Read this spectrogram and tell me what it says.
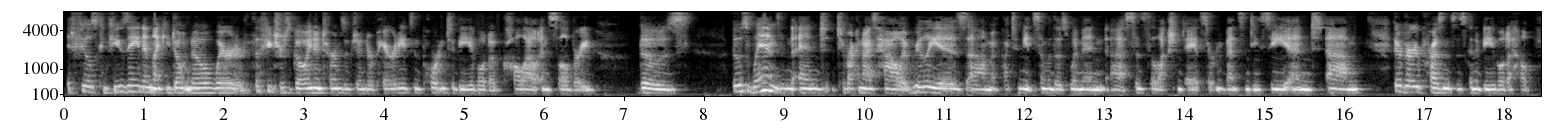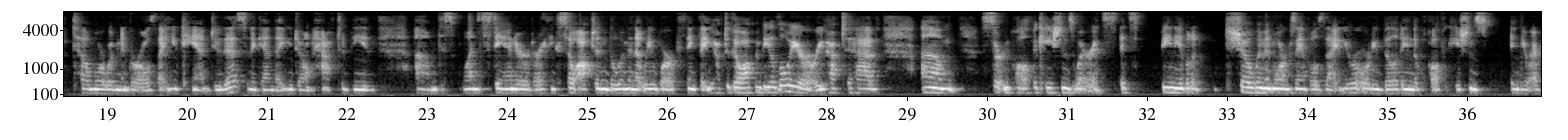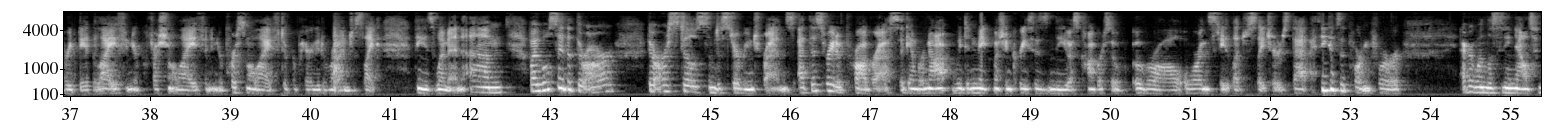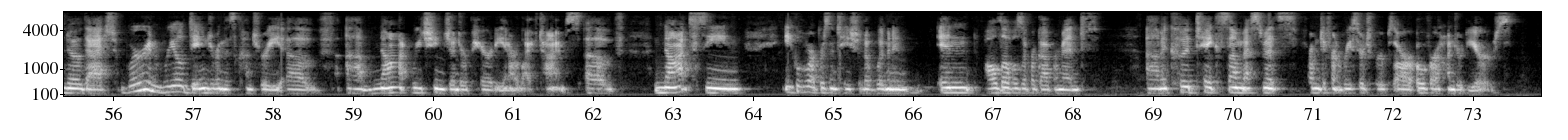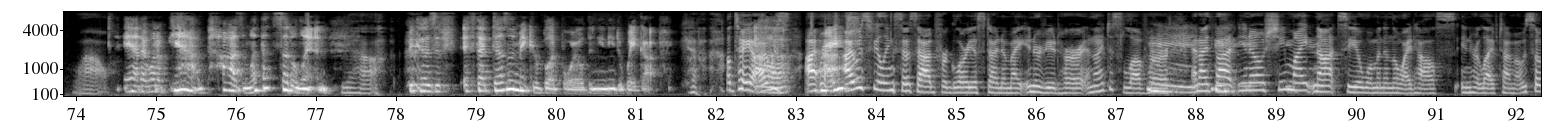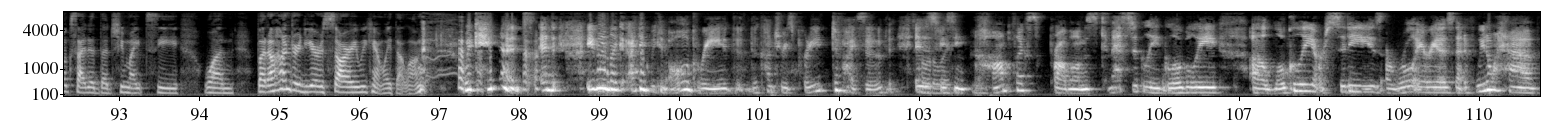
it feels confusing and like you don't know where the future's going in terms of gender parity, it's important to be able to call out and celebrate those those wins and, and, to recognize how it really is. Um, I've got to meet some of those women uh, since the election day at certain events in DC, and um, their very presence is going to be able to help tell more women and girls that you can do this, and again, that you don't have to be um, this one standard. Or I think so often the women that we work think that you have to go off and be a lawyer, or you have to have um, certain qualifications where it's it's being able to show women more examples that you're already building the qualifications in your everyday life, in your professional life, and in your personal life to prepare you to run, just like these women. Um, but I will say that there are there are still some disturbing trends at this rate of progress. Again, we're not we didn't make much increases in the U.S. Congress overall or in the state legislatures. That I think it's important for everyone listening now to know that we're in real danger in this country of um, not reaching gender parity in our lifetimes, of not seeing equal representation of women in, in all levels of our government. Um, it could take some estimates from different research groups are over 100 years. Wow. And I want to, yeah, pause and let that settle in. Yeah because if if that doesn't make your blood boil then you need to wake up yeah i'll tell you i was uh, I, right? I, I, was feeling so sad for gloria steinem i interviewed her and i just love her mm. and i thought you know she might not see a woman in the white house in her lifetime i was so excited that she might see one but a hundred years sorry we can't wait that long we can't and even like i think we can all agree that the country's pretty divisive totally. it is facing yeah. complex problems domestically globally uh, locally our cities our rural areas that if we don't have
